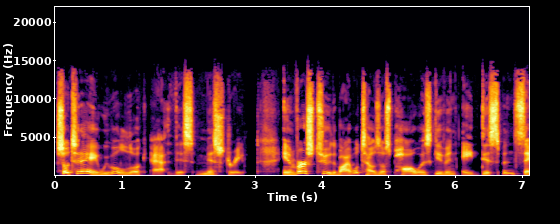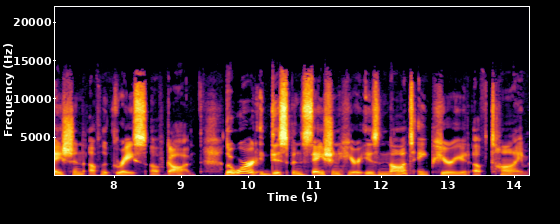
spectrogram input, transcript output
So today we will look at this mystery. In verse 2, the Bible tells us Paul was given a dispensation of the grace of God. The word dispensation here is not a period of time.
